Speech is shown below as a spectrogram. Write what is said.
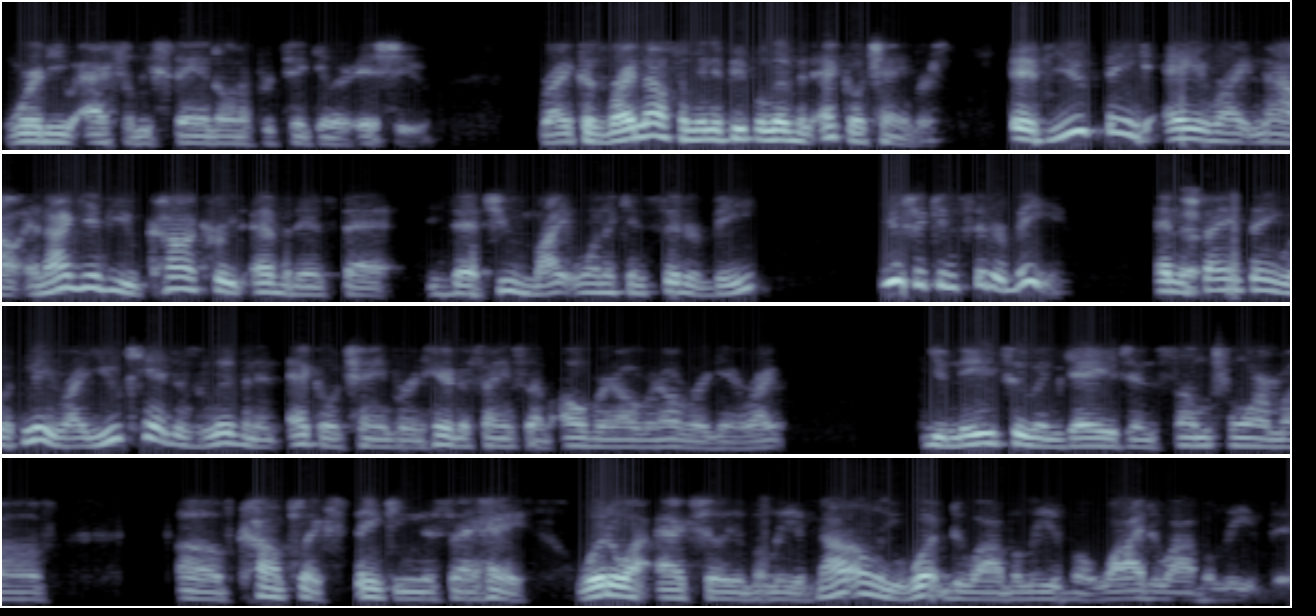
where do you actually stand on a particular issue, right? Because right now, so many people live in echo chambers. If you think A right now, and I give you concrete evidence that that you might want to consider B, you should consider B. And the same thing with me, right? You can't just live in an echo chamber and hear the same stuff over and over and over again, right? You need to engage in some form of of complex thinking to say, hey, what do I actually believe? Not only what do I believe, but why do I believe this?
